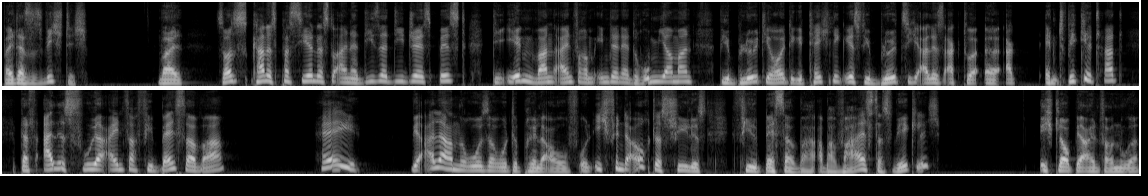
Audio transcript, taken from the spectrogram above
weil das ist wichtig. Weil Sonst kann es passieren, dass du einer dieser DJs bist, die irgendwann einfach im Internet rumjammern, wie blöd die heutige Technik ist, wie blöd sich alles äh, entwickelt hat, dass alles früher einfach viel besser war. Hey, wir alle haben eine rosarote Brille auf und ich finde auch, dass vieles viel besser war. Aber war es das wirklich? Ich glaube ja einfach nur,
